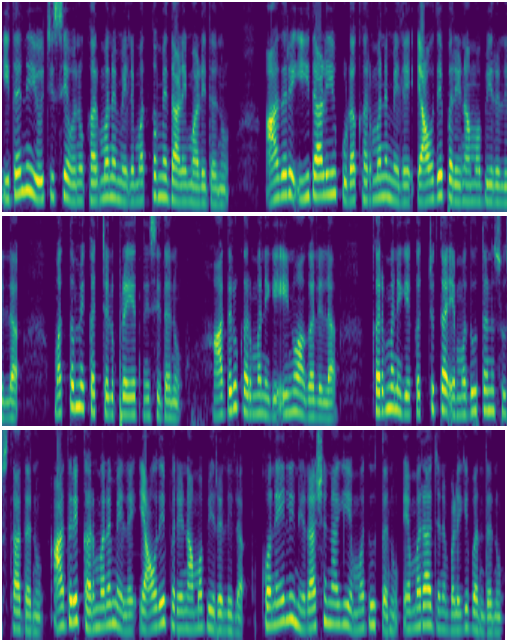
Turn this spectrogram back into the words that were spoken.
ಇದನ್ನೇ ಯೋಚಿಸಿ ಅವನು ಕರ್ಮನ ಮೇಲೆ ಮತ್ತೊಮ್ಮೆ ದಾಳಿ ಮಾಡಿದನು. ಆದರೆ ಈ ದಾಳಿಯೂ ಕೂಡ ಕರ್ಮನ ಮೇಲೆ ಯಾವುದೇ ಪರಿಣಾಮ ಬೀರಲಿಲ್ಲ. ಮತ್ತೊಮ್ಮೆ ಕಚ್ಚಲು ಪ್ರಯತ್ನಿಸಿದನು. ಆದರೂ ಕರ್ಮನಿಗೆ ಏನೂ ಆಗಲಿಲ್ಲ. ಕರ್ಮನಿಗೆ ಕಚ್ಚುತ್ತಾ ಯಮದೂತನು ಸುಸ್ತಾದನು. ಆದರೆ ಕರ್ಮನ ಮೇಲೆ ಯಾವುದೇ ಪರಿಣಾಮ ಬೀರಲಿಲ್ಲ. ಕೊನೆಯಲ್ಲಿ ನಿರಾಶನಾಗಿ ಯಮದೂತನು ಯಮರಾಜನ ಬಳಿಗೆ ಬಂದನು.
